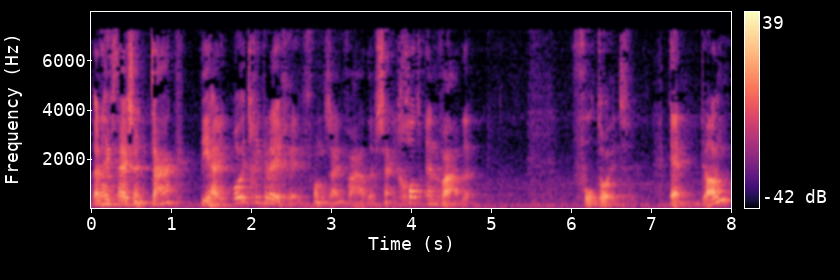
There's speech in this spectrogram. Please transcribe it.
Dan heeft hij zijn taak die hij ooit gekregen heeft van zijn vader, zijn God en vader, voltooid. En dan,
